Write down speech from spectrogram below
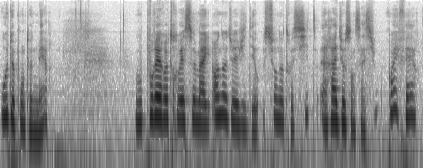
ou de Pont-de-Mer. Vous pourrez retrouver ce mag en audio et vidéo sur notre site radiosensation.fr.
